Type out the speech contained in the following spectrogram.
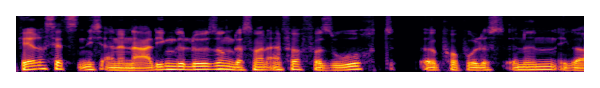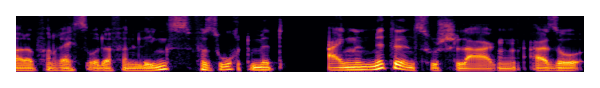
Wäre es jetzt nicht eine naheliegende Lösung, dass man einfach versucht, äh, PopulistInnen, egal ob von rechts oder von links, versucht mit eigenen Mitteln zu schlagen, also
